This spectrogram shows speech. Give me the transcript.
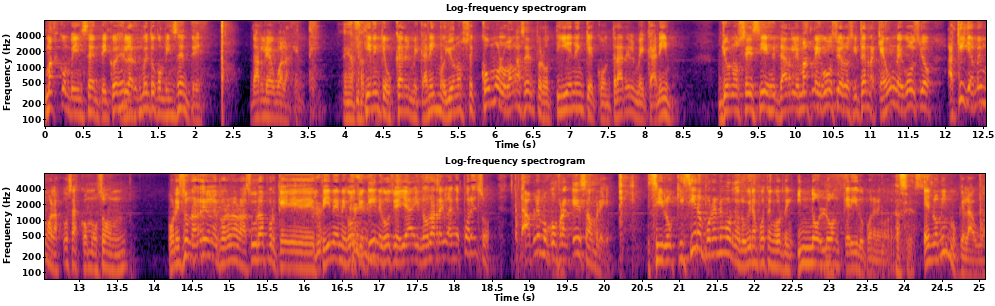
más convincente. ¿Y cuál es el argumento convincente? Darle agua a la gente. Y tienen que buscar el mecanismo. Yo no sé cómo lo van a hacer, pero tienen que encontrar el mecanismo. Yo no sé si es darle más negocio a los cisternas, que es un negocio, aquí llamemos a las cosas como son. Por eso no arreglan el problema de la basura, porque tiene negocio aquí, negocio allá, y no lo arreglan, es por eso. Hablemos con franqueza, hombre. Si lo quisieran poner en orden, lo hubieran puesto en orden, y no lo han querido poner en orden. Así es. Es lo mismo que el agua.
